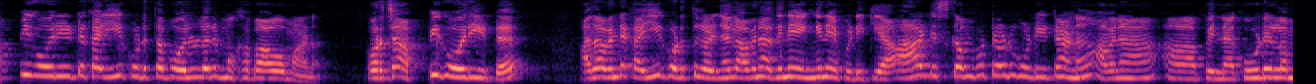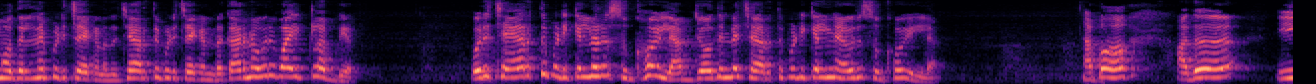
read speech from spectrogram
അപ്പി കോരിയിട്ട് കൈ കൊടുത്ത പോലുള്ള ഒരു മുഖഭാവമാണ്. കുറച്ച് അപ്പി കോരിയിട്ട് അത് അവന്റെ കൈ കൊടുത്തു കഴിഞ്ഞാൽ അവൻ അതിനെ എങ്ങനെ പിടിക്കുക? ആ ഡിസ്കംഫർട്ടോട് കൂടിയിട്ടാണ് അവൻ ആ, പിന്നെ കൂടെയുള്ള മുതലിനെ പിടിച്ചേക്കണത് ചേർത്ത് പിടിച്ചേക്കണത്. കാരണം ഒരു വൈക്ലഭ്യം. ഒരു ചേർത്ത് പിടിക്കലിന് ഒരു സുഖമില്ല. അബ്ജോദിന്റെ ചേർത്ത് പിടിക്കലിന് ഒരു സുഖമില്ല. അപ്പോ അത് ഈ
